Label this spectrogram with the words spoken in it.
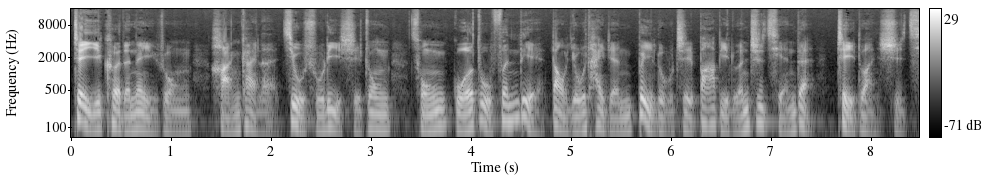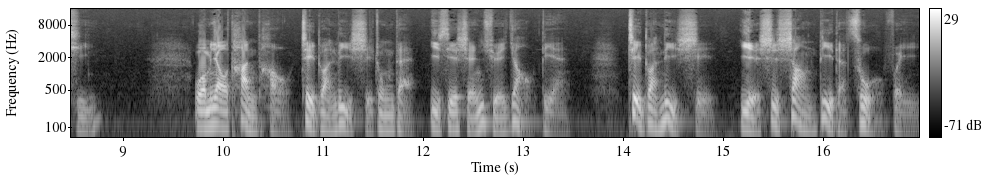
这一课的内容涵盖了救赎历史中从国度分裂到犹太人被掳至巴比伦之前的这段时期。我们要探讨这段历史中的一些神学要点。这段历史也是上帝的作为。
